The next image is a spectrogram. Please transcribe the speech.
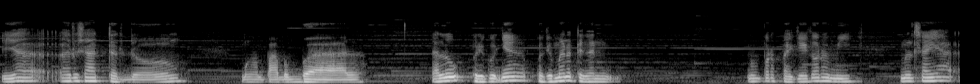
ya harus sadar dong mengapa bebal. Lalu berikutnya bagaimana dengan memperbaiki ekonomi? Menurut saya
